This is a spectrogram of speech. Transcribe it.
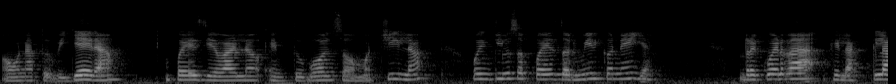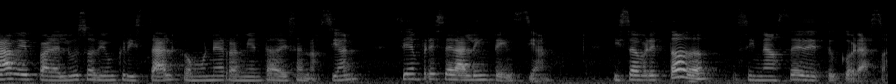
o una tobillera. Puedes llevarlo en tu bolso o mochila o incluso puedes dormir con ella. Recuerda que la clave para el uso de un cristal como una herramienta de sanación siempre será la intención y sobre todo si nace de tu corazón.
